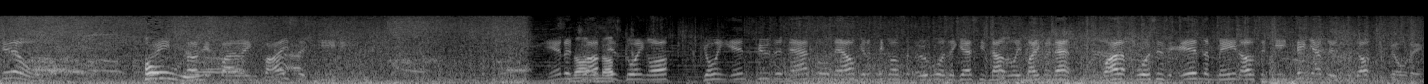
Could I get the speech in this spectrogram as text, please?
kills. Holy. Great target firing by Satiini. And a drop enough. is going off, going into the natural now. Going to pick off some overlords, I guess. He's not really microing that. A lot of forces in the main of Satiini, taking out this production building.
